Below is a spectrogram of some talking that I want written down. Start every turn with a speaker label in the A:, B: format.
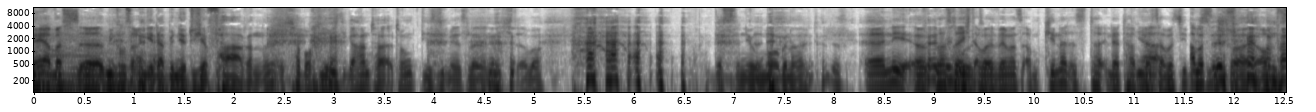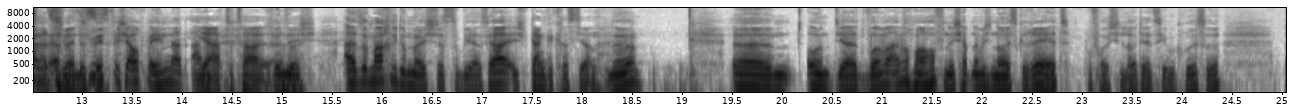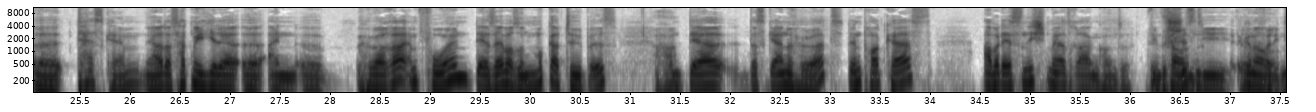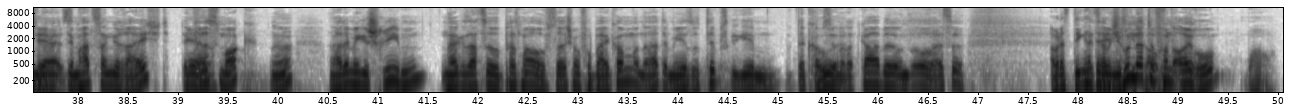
A: Naja, was äh, Mikros angeht, da bin ich natürlich erfahren. Ne? Ich habe auch die richtige Handhaltung. Die sieht man jetzt leider nicht, aber gestern jungen Morgen halt. Äh, nee, äh, du hast recht,
B: gut.
A: aber wenn man es am Kindern ist, es in der Tat besser, aber es sieht
B: aber es ist,
A: aus.
B: und man,
A: als wenn
B: es
A: es
B: fühlt sich auch behindert an.
A: ja, total.
B: finde
A: also,
B: ich. Also mach, wie du möchtest, Tobias. Ja, ich,
A: Danke, Christian.
B: ne? Ähm, und ja, wollen wir einfach mal hoffen. Ich habe nämlich ein neues Gerät, bevor ich die Leute jetzt hier begrüße. Äh, Tascam. Ja, das hat mir hier der äh, ein äh, Hörer empfohlen, der selber so ein Muckertyp ist und der das gerne hört, den Podcast, aber der es nicht mehr ertragen konnte.
A: Wie beschissen
B: Sound.
A: die, äh,
B: genau,
A: Qualität
B: der,
A: ist.
B: Dem hat's dann gereicht. Der
A: Ja.
B: Chris Mock, ne? Und dann hat er mir geschrieben und hat gesagt so, pass mal auf, soll ich mal vorbeikommen? Und dann hat er mir so Tipps gegeben, da kaufst du
A: Cool.
B: immer das Kabel und so, weißt du.
A: Aber das Ding hat er nicht
B: hunderte
A: gekauft.
B: von Euro.
A: Wow.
